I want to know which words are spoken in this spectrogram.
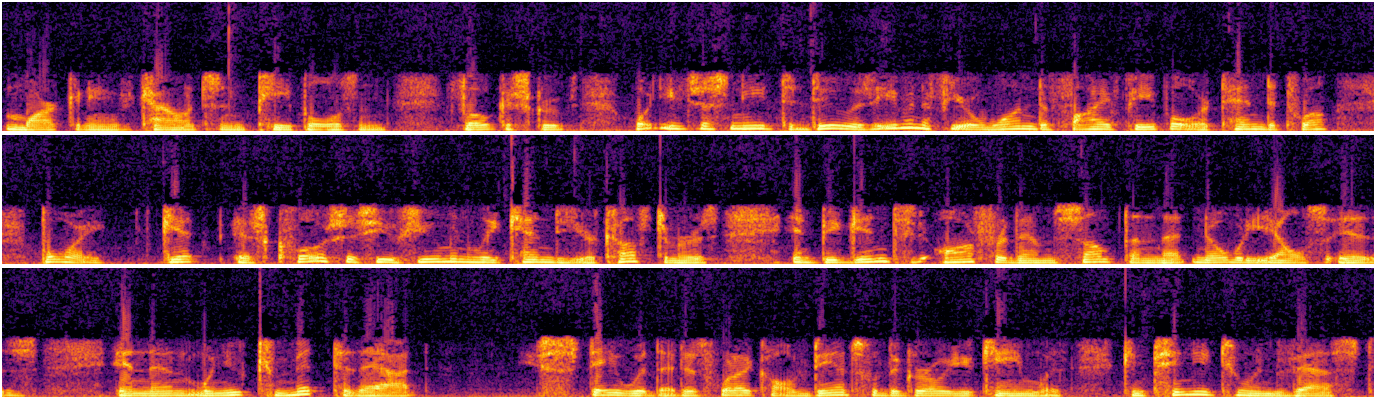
marketing accounts and peoples and focus groups. What you just need to do is even if you're one to five people or ten to twelve, boy, get as close as you humanly can to your customers and begin to offer them something that nobody else is. And then when you commit to that, stay with that. It's what I call dance with the girl you came with. Continue to invest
